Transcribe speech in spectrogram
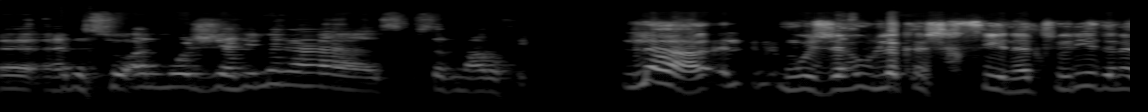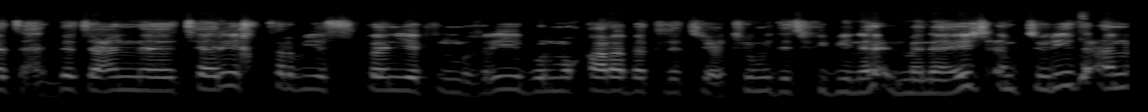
هذا السؤال موجه لمن أستاذ معروفي؟ لا موجه لك شخصيا؟ هل تريد أن أتحدث عن تاريخ التربية السكانيه في المغرب والمقاربات التي اعتمدت في بناء المناهج؟ أم تريد أن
